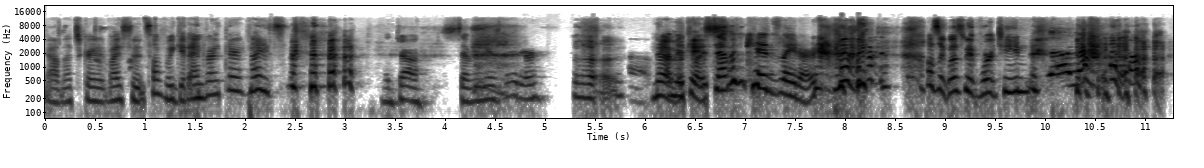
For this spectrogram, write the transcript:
yeah that's great advice in itself we could end right there nice good job seven years later uh, uh, no I mean, okay seven kids later i was like wasn't it 14 yeah, yeah.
